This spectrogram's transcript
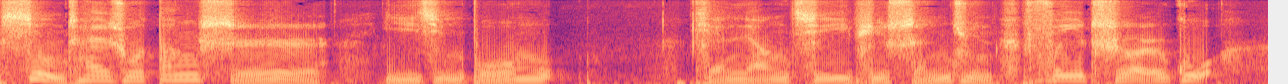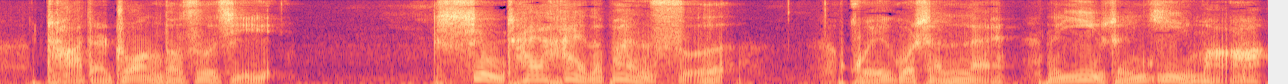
信差说当时已经薄暮，田良骑一匹神骏飞驰而过，差点撞到自己。信差害得半死，回过神来，那一人一马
